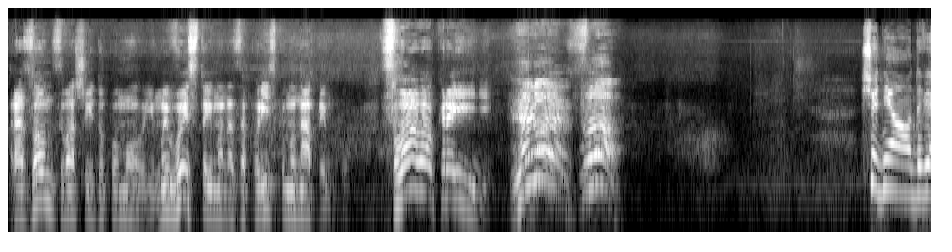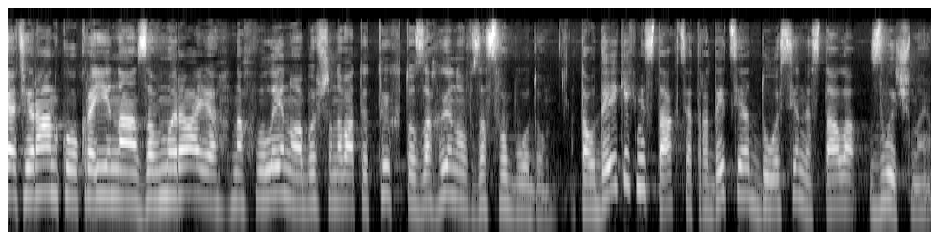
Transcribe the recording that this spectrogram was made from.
разом з вашою допомогою. Ми вистоїмо на запорізькому напрямку. Слава Україні! Героям слава! Щодня о 9 ранку Україна завмирає на хвилину, аби вшанувати тих, хто загинув за свободу. Та у деяких містах ця традиція досі не стала звичною.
